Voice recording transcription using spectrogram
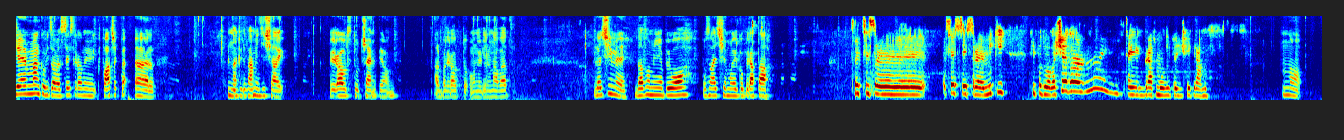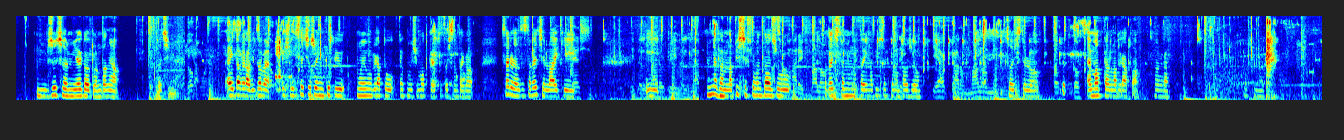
Siemanko widzowie, z tej strony kwaczek.pl Nagrywamy dzisiaj Road to Champion Albo Road to Unreal nawet. Lecimy, dawno mnie nie było. Poznajcie mojego brata. Cześć z tej strony, cześć z tej strony Miki, i podłoga 7, no i tak jak brat mówi, to dzisiaj gramy. No Życzę miłego oglądania. Lecimy Ej dobra widzowie, jeśli chcecie, żebym kupił mojemu bratu jakąś motkę czy coś tamtego Serio, zostawiajcie lajki i nie wiem, napiszcie w komentarzu, podajcie tam minutę i napiszcie w komentarzu coś w stylu emotka dla brata. Dobra. Patrzymy.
